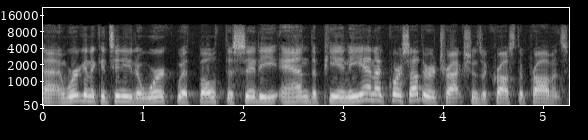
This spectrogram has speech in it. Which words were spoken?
uh, and we're going to continue to work with both the city and the PNE, and of course other attractions across the province.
